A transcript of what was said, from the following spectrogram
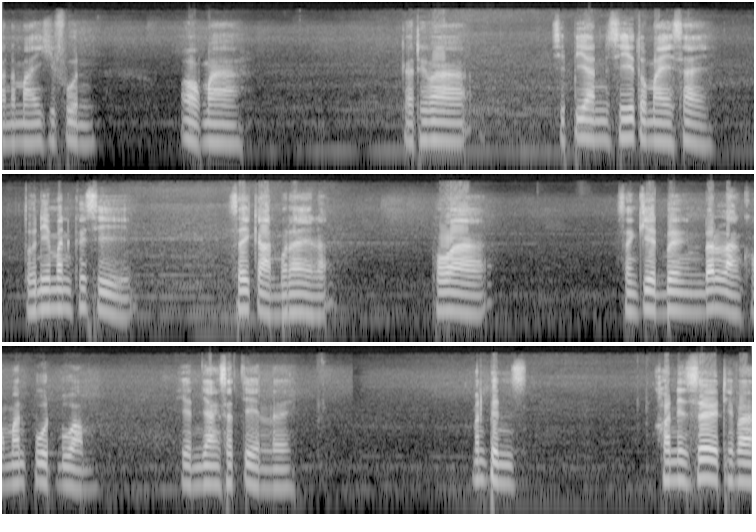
อนามัยขี้ฝุ่นออกมาก็ถือว่าสิเปลี่ยนซีตัวใหม่ใส่ ตัวนี้มันคือสิใส่การบ่ได้ละเพราะว่าสังเกตเบิ่งด้านหลังของมันปูดบวม เห็นอย่างชัดเจนเลย มันเป็นคอนเดนเซอร์ที่ว่า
